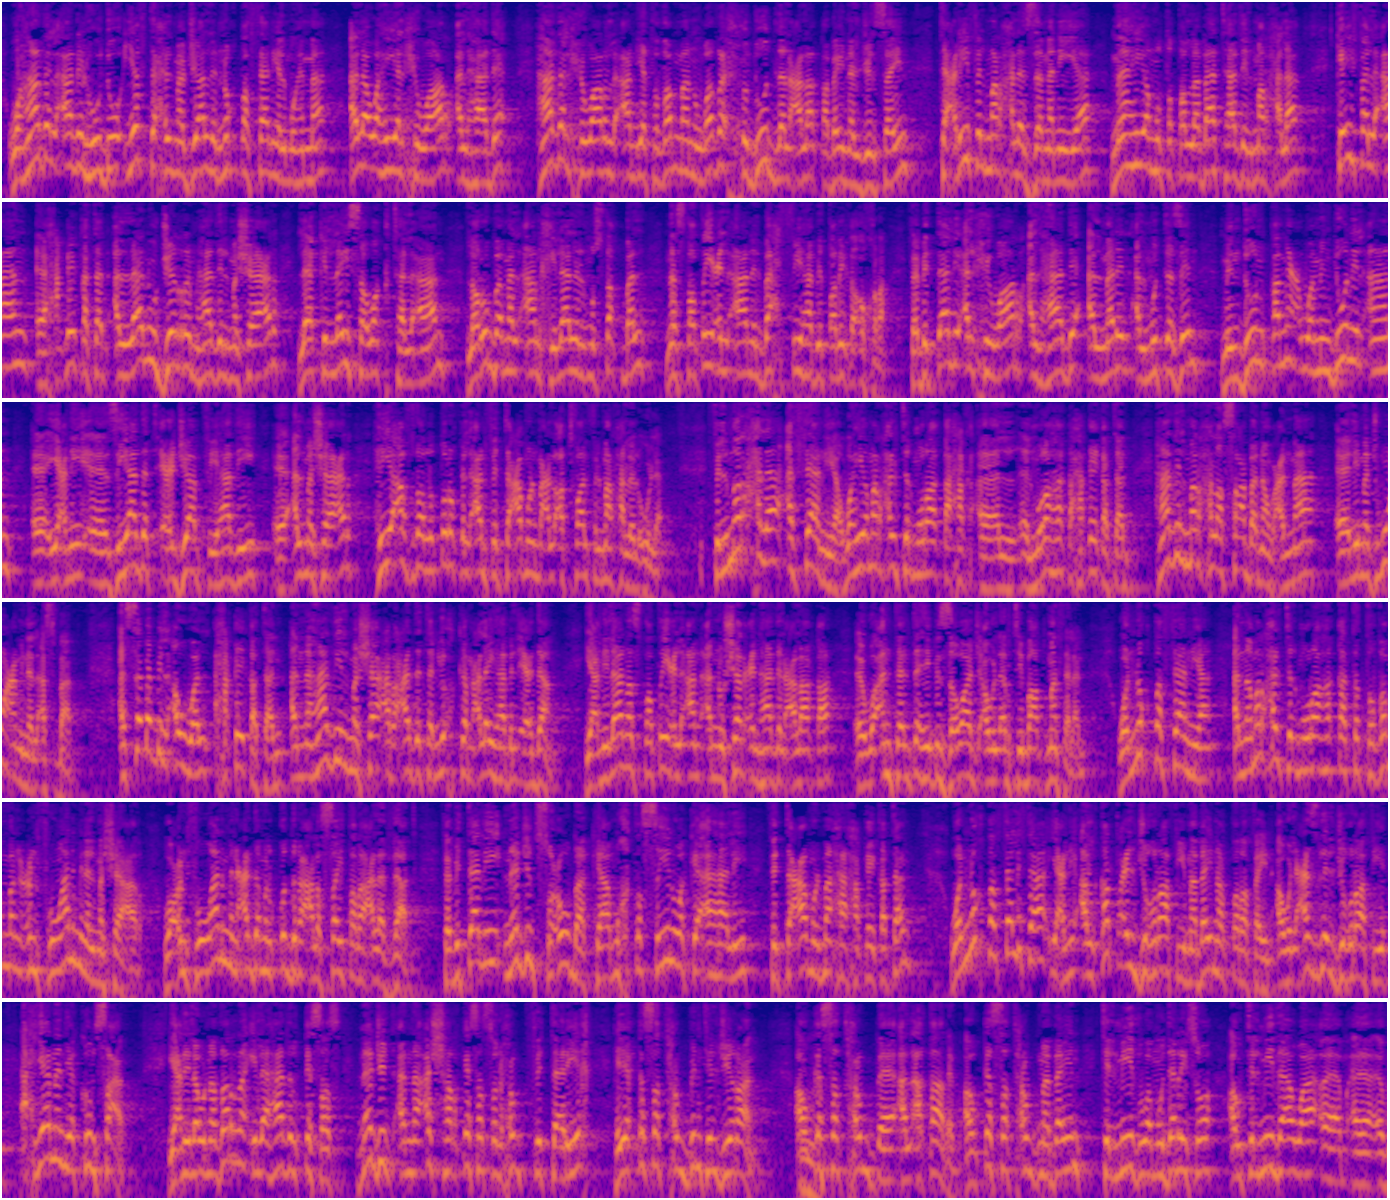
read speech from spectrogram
وهذا الآن الهدوء يفتح المجال للنقطة الثانية المهمة ألا وهي الحوار الهادئ؟ هذا الحوار الآن يتضمن وضع حدود للعلاقة بين الجنسين. تعريف المرحلة الزمنية ما هي متطلبات هذه المرحلة؟ كيف الآن آه، حقيقة أن لا نجرم هذه المشاعر لكن ليس وقتها الآن. لربما الآن خلال المستقبل نستطيع الآن البحث فيها بطريقة أخرى. فبالتالي الحوار الهادئ المرن المتزن من دون قمع ومن دون الآن آه، يعني آه، زيادة إعجاب في هذه المشاعر هي أفضل الطرق الآن في التعامل مع الأطفال في المرحلة الأولى. في المرحلة الثانية وهي مرحلة المراهقة المراهقة حقيقة هذه المرحلة صعبة نوعا ما لمجموعة من الأسباب. السبب الأول حقيقة أن هذه المشاعر عادة يحكم عليها بالإعدام. يعني لا نستطيع الآن أن نشرعن هذه العلاقة وأن تنتهي بالزواج أو الارتباط مثلا. والنقطة الثانية أن مرحلة المراهقة تتضمن عنفوان من المشاعر وعنفوان من عدم القدرة على السيطرة على الذات. فبالتالي نجد صعوبة كمختصين وكأهالي في التعامل معها حقيقة. والنقطة الثالثة يعني القطع الجغرافي ما بين الطرفين أو العزل الجغرافي أحيانا يكون صعب. يعني لو نظرنا إلى هذه القصص نجد أن أشهر قصص الحب في التاريخ هي قصة حب بنت الجيران. أو قصة حب الأقارب أو قصة حب ما بين تلميذ ومدرسه أو تلميذة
